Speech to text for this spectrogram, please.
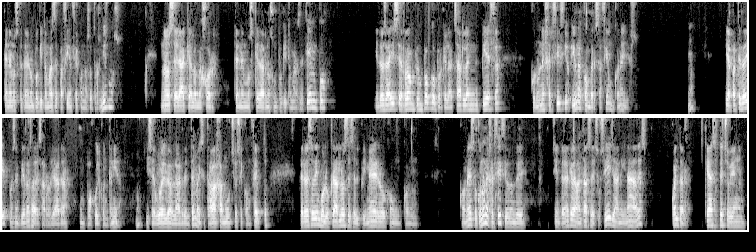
tenemos que tener un poquito más de paciencia con nosotros mismos? ¿No será que a lo mejor tenemos que darnos un poquito más de tiempo? Y entonces ahí se rompe un poco porque la charla empieza con un ejercicio y una conversación con ellos. Y a partir de ahí, pues empiezas a desarrollar un poco el contenido y se vuelve a hablar del tema y se trabaja mucho ese concepto. Pero eso de involucrarlos desde el primero con, con, eso, con un ejercicio donde sin tener que levantarse de su silla ni nada de eso, cuéntame, ¿qué has hecho bien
